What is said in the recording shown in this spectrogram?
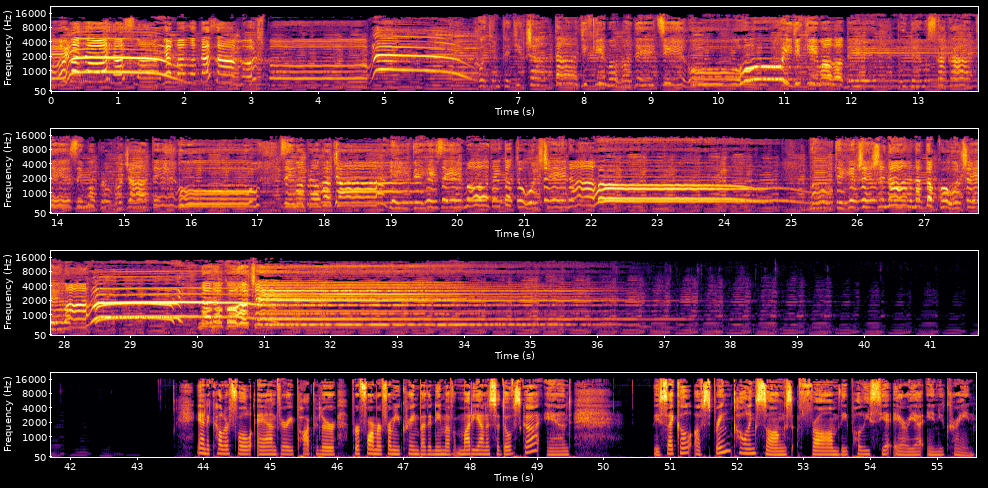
Ягодка росла, я молода замуж по. Ходімте, дівчата, дівки молодиці, у, -у, -у і дівки молоди. Будемо скакати, зиму проводжати, у, -у, -у зиму проводжай, йди зимо, та то тульчина. У -у -у. and a colorful and very popular performer from Ukraine by the name of Mariana Sadovska and the cycle of spring calling songs from the Polisia area in Ukraine.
